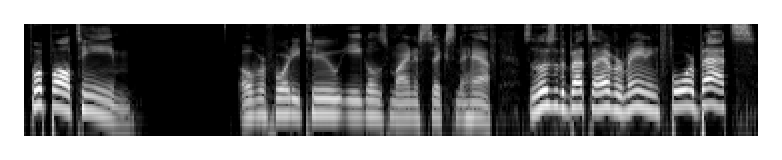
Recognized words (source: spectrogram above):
Football team over 42, Eagles minus six and a half. So those are the bets I have remaining. Four bets.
